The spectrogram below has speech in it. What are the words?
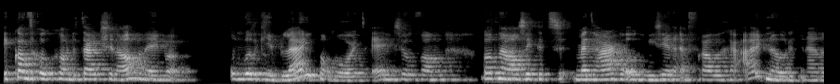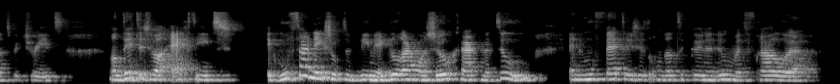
ik kan toch ook gewoon de touwtje in handen nemen, omdat ik hier blij van word. En zo van, wat nou als ik het met haar ga organiseren en vrouwen ga uitnodigen naar dat retreat? Want dit is wel echt iets, ik hoef daar niks op te verdienen. Ik wil daar gewoon zo graag naartoe. En hoe vet is het om dat te kunnen doen met vrouwen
